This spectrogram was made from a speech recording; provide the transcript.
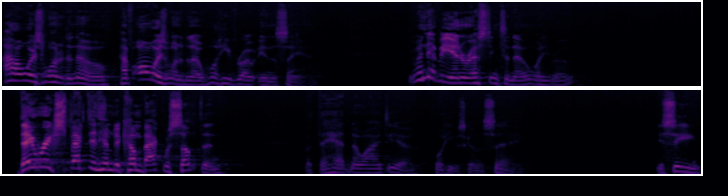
I always wanted to know, I've always wanted to know what he wrote in the sand. Wouldn't that be interesting to know what he wrote? They were expecting him to come back with something, but they had no idea what he was going to say. You see,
